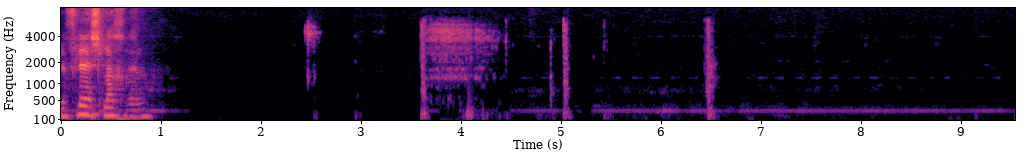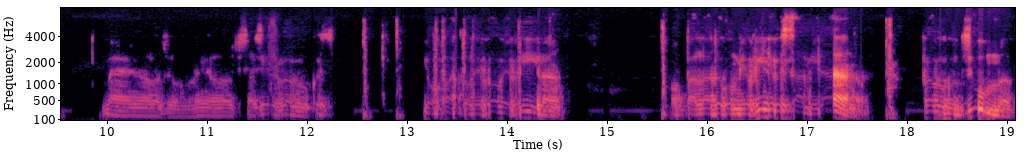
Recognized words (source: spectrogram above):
الفلاش questo. Io ho fatto le prove prima, ho parlato con mio figlio che sta a Milano, proprio con Zoom.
